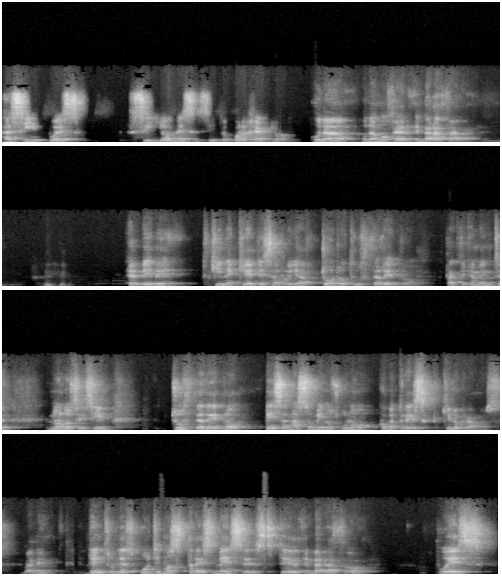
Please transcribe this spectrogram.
Así pues, si yo necesito, por ejemplo, una, una mujer embarazada, el bebé tiene que desarrollar todo tu cerebro, prácticamente no lo sé, si tu cerebro pesa más o menos 1,3 kilogramos, ¿vale? Dentro de los últimos tres meses de embarazo, pues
